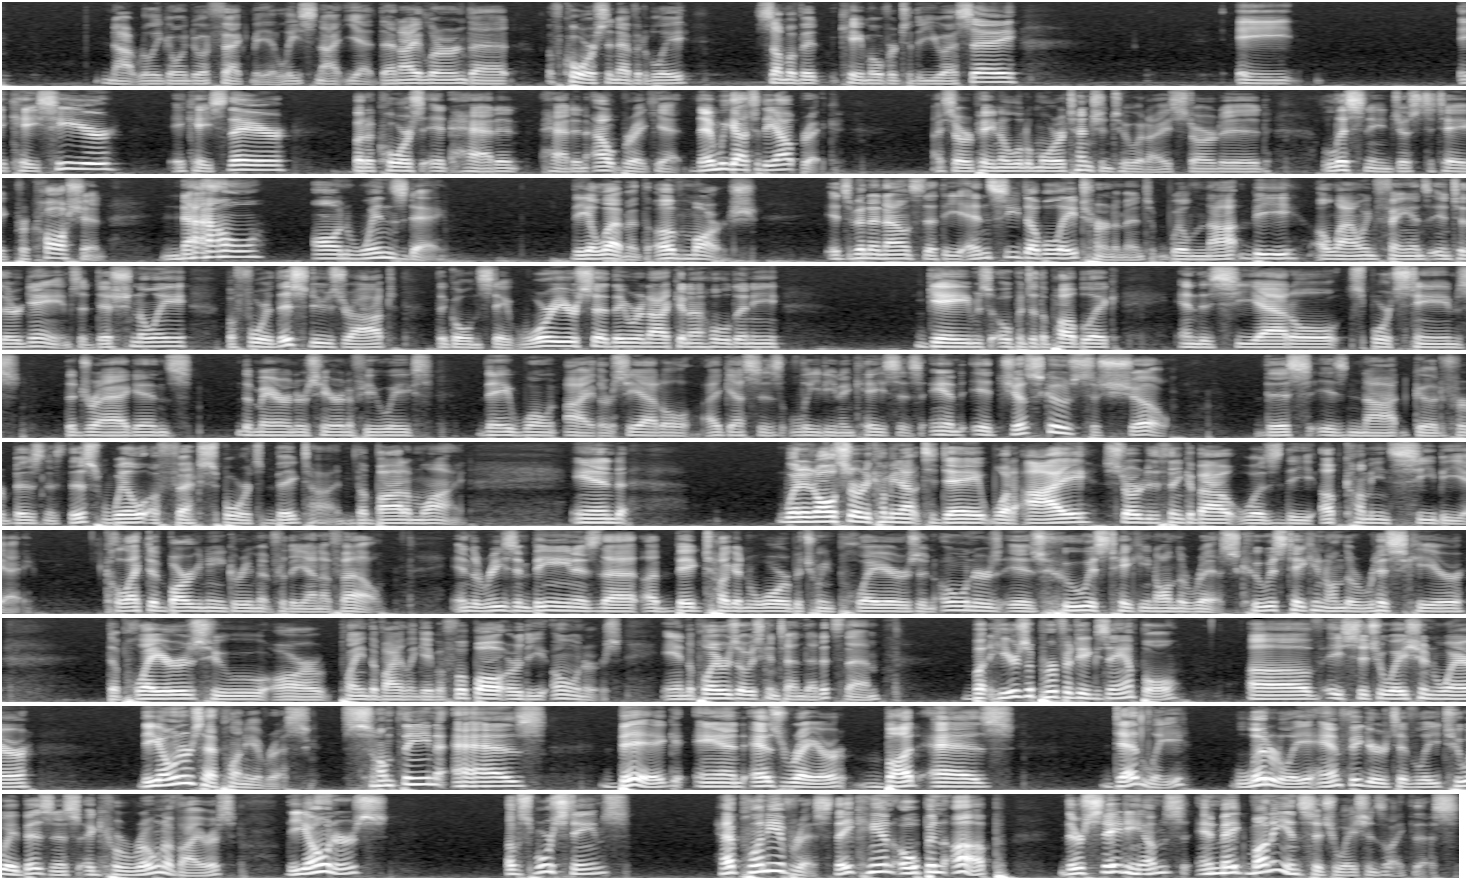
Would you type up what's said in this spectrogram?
not really going to affect me, at least not yet. Then I learned that, of course, inevitably, some of it came over to the USA. A a case here, a case there, but of course it hadn't had an outbreak yet. Then we got to the outbreak. I started paying a little more attention to it. I started listening just to take precaution. Now on Wednesday, the 11th of March, it's been announced that the NCAA tournament will not be allowing fans into their games. Additionally, before this news dropped, the Golden State Warriors said they were not going to hold any games open to the public, and the Seattle sports teams, the Dragons, the Mariners here in a few weeks, they won't either. Seattle, I guess, is leading in cases. And it just goes to show this is not good for business. This will affect sports big time, the bottom line. And when it all started coming out today, what I started to think about was the upcoming CBA, collective bargaining agreement for the NFL. And the reason being is that a big tug and war between players and owners is who is taking on the risk. Who is taking on the risk here? The players who are playing the violent game of football or the owners? And the players always contend that it's them. But here's a perfect example of a situation where the owners have plenty of risk. Something as big and as rare, but as deadly literally and figuratively to a business, a coronavirus, the owners of sports teams have plenty of risk. They can't open up their stadiums and make money in situations like this.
